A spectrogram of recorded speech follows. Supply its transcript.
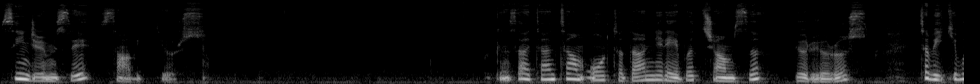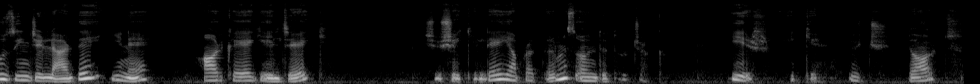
zincirimizi sabitliyoruz. Bakın zaten tam ortada nereye batacağımızı görüyoruz. Tabii ki bu zincirlerde yine arkaya gelecek. Şu şekilde yapraklarımız önde duracak. 1, 2, 3, 4.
